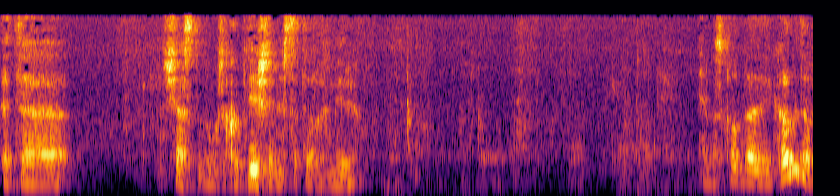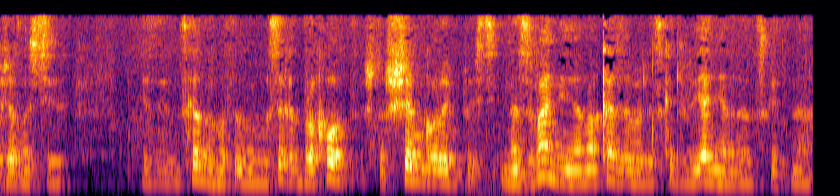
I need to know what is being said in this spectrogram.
Это сейчас, думаю, что крупнейшее место Тора в мире. Я бы сказал, да, и кроме того, в частности, сказано в Масехет Брахот, что Шем Горем, то есть название, оно оказывает, так сказать, влияние, так сказать, на,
